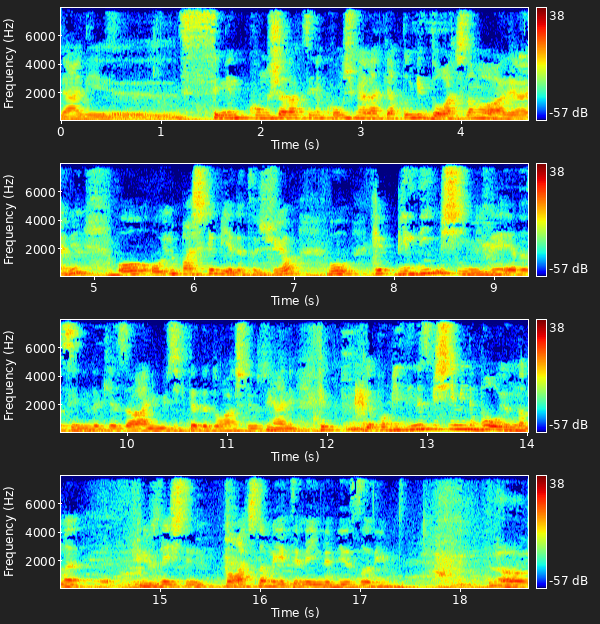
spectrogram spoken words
yani e, senin konuşarak, senin konuşmayarak yaptığın bir doğaçlama var yani. O oyunu başka bir yere taşıyor. Bu hep bildiğin bir şey miydi ya da senin de keza hani müzikte de doğaçlıyorsun yani hep yapabildiğiniz bir şey miydi bu oyunla mı yüzleştin doğaçlama yeteneğinde diye sorayım. Ya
